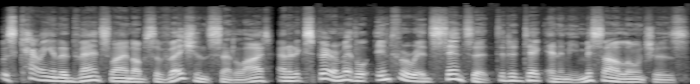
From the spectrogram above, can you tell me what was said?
was carrying an advanced land observation satellite and an experimental infrared sensor to detect enemy missile launches.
